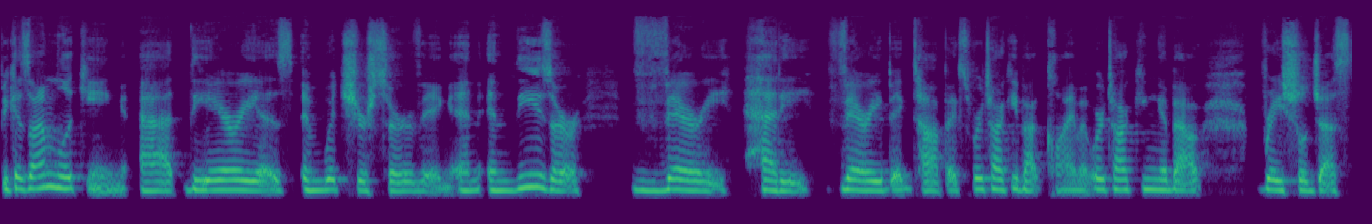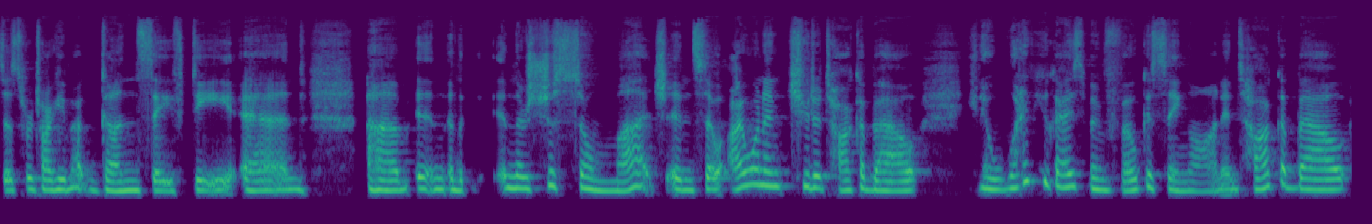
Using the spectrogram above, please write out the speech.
because I'm looking at the areas in which you're serving and, and these are very heady, very big topics. We're talking about climate. We're talking about racial justice. We're talking about gun safety, and um, and, and there's just so much. And so I wanted you to talk about, you know, what have you guys been focusing on, and talk about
